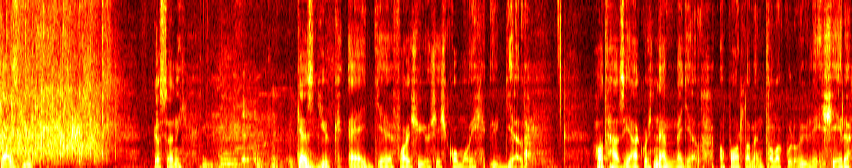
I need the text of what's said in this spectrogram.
Kezdjük. Köszöni. Kezdjük egy fajsúlyos és komoly ügyjel. Hatházi Ákos nem megy el a parlament alakuló ülésére.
